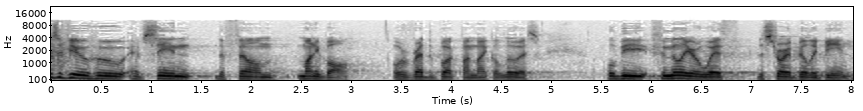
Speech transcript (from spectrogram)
Those of you who have seen the film Moneyball or have read the book by Michael Lewis will be familiar with the story of Billy Beane.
